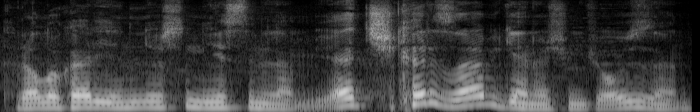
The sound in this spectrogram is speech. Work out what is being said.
Kral o kadar yeniliyorsun niye sinirlenmiyor? Ya çıkarız abi gene çünkü o yüzden.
